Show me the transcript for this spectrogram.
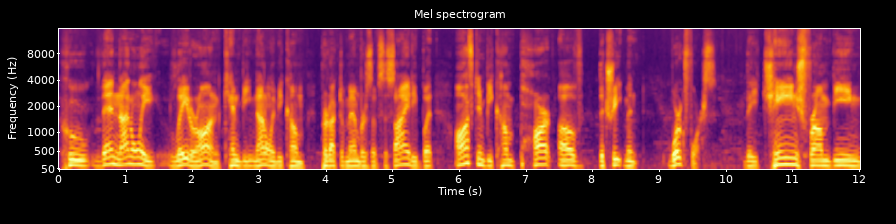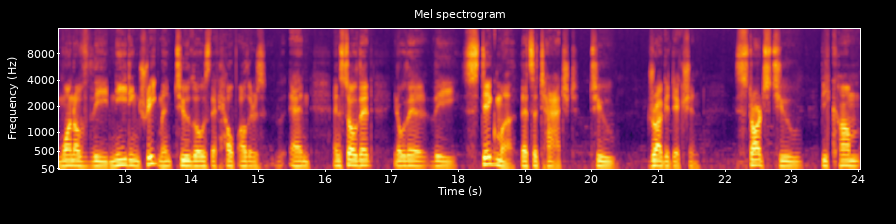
who then not only later on can be not only become productive members of society but often become part of the treatment workforce. They change from being one of the needing treatment to those that help others. And and so that you know the the stigma that's attached to drug addiction starts to become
